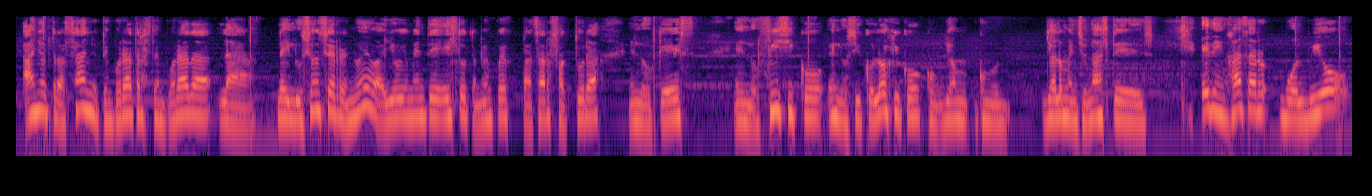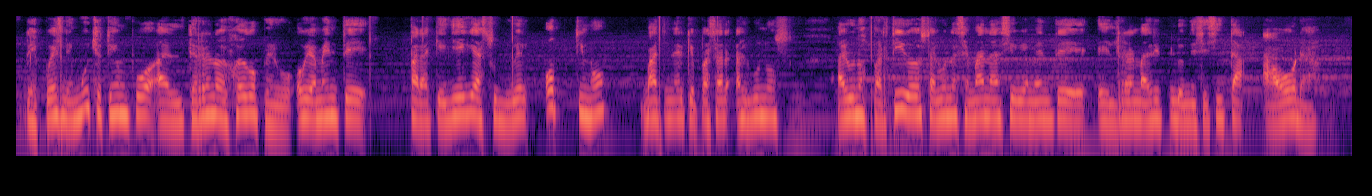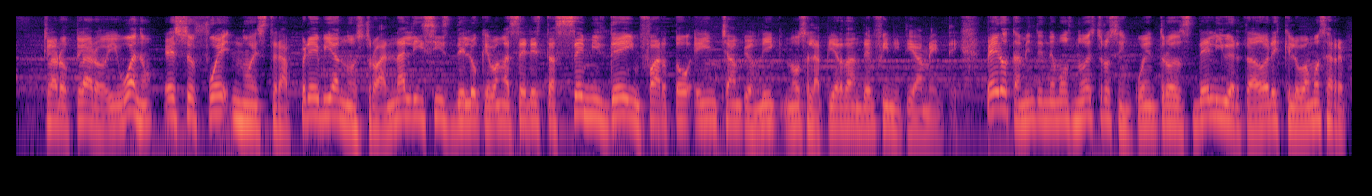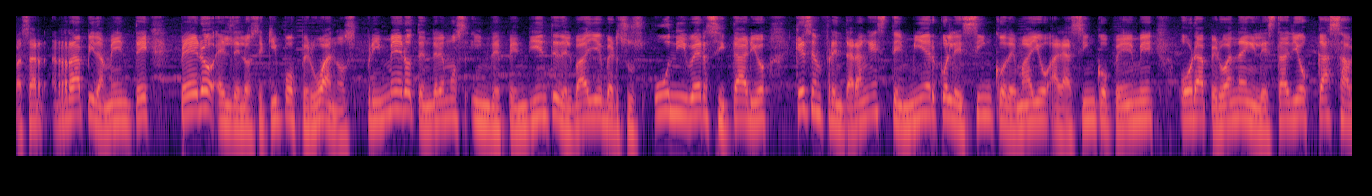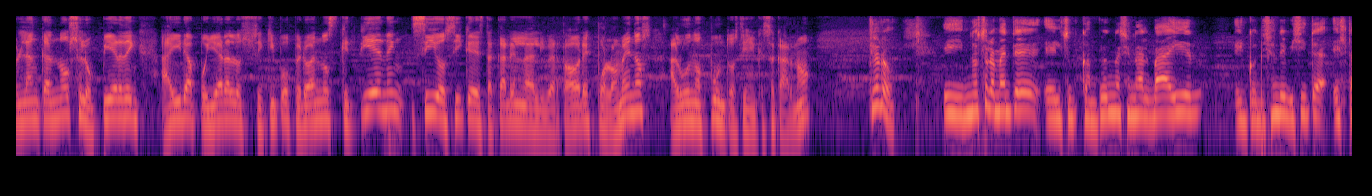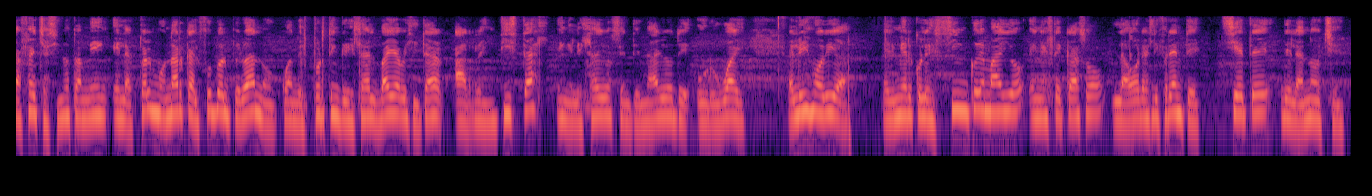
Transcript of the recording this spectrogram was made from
año tras año, temporada tras temporada, la, la ilusión se renueva y obviamente esto también puede pasar factura en lo que es en lo físico, en lo psicológico, como ya, como ya lo mencionaste, Eden Hazard volvió después de mucho tiempo al terreno de juego, pero obviamente para que llegue a su nivel óptimo va a tener que pasar algunos, algunos partidos, algunas semanas y obviamente el Real Madrid lo necesita ahora. Claro, claro. Y bueno, eso fue nuestra previa, nuestro análisis de lo que van a ser estas semis de infarto en Champions League. No se la pierdan definitivamente. Pero también tenemos nuestros encuentros de Libertadores que lo vamos a repasar rápidamente. Pero el de los equipos peruanos. Primero tendremos Independiente del Valle versus Universitario que se enfrentarán este miércoles 5 de mayo a las 5 pm hora peruana en el estadio Casablanca. No se lo pierden a ir a apoyar a los equipos peruanos que tienen sí o sí que destacar en la Libertadores, por lo menos algunos puntos tienen que sacar, ¿no? Claro, y no solamente el subcampeón nacional va a ir en condición de visita esta fecha, sino también el actual monarca del fútbol peruano, cuando Sporting Cristal vaya a visitar a Rentistas en el Estadio Centenario de Uruguay. El mismo día, el miércoles 5 de mayo, en este caso la hora es diferente, 7 de la noche.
